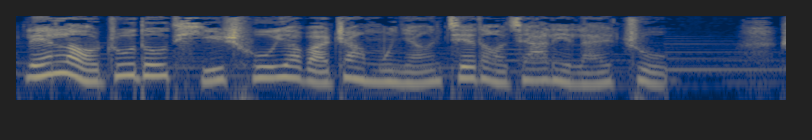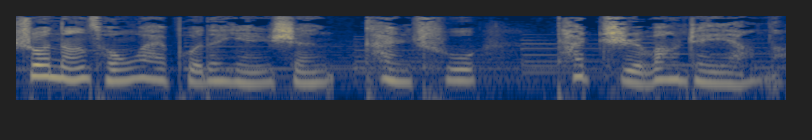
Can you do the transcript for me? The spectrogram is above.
连老朱都提出要把丈母娘接到家里来住，说能从外婆的眼神看出他指望这样呢。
